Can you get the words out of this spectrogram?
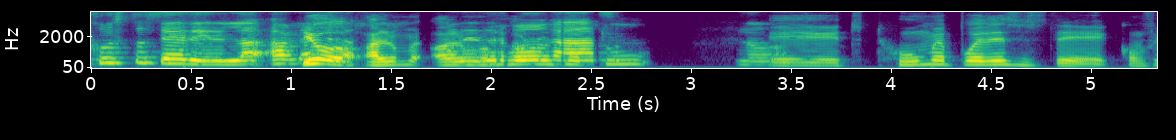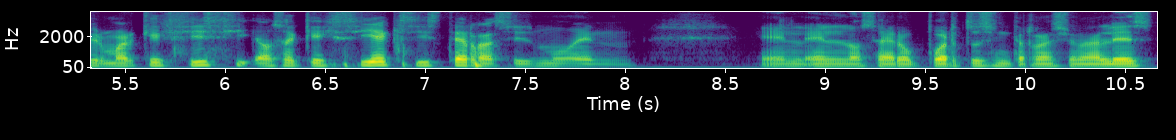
justo sé de la... Yo, a lo, mejor tú, eh, tú me puedes este, confirmar que sí, o sea, que sí existe racismo en, en, los aeropuertos internacionales,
